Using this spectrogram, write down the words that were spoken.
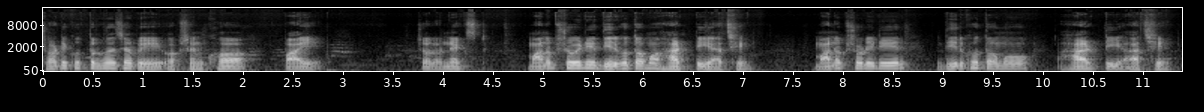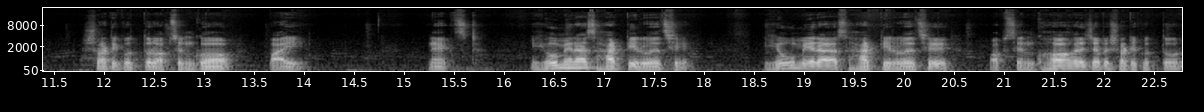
সঠিক উত্তর হয়ে যাবে অপশন খ, পায়ে। চলো নেক্সট মানব শরীরের দীর্ঘতম হাড়টি আছে। মানব শরীরের দীর্ঘতম হাড়টি আছে। সঠিক উত্তর অপশান গ, পায়ে। নেক্সট হিউমেরাস হাড়টি রয়েছে। হিউমেরাস হাড়টি রয়েছে। অপশান ঘ হয়ে যাবে সঠিক উত্তর,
